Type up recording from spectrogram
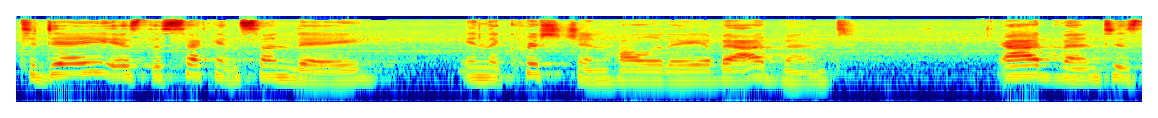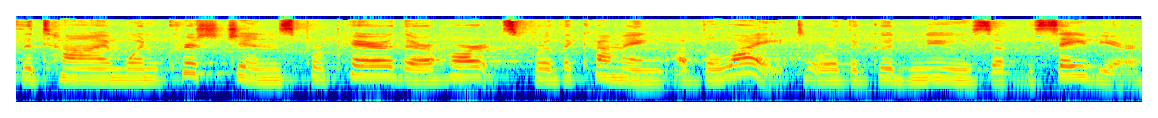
today is the second Sunday in the Christian holiday of Advent. Advent is the time when Christians prepare their hearts for the coming of the light or the good news of the Savior.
